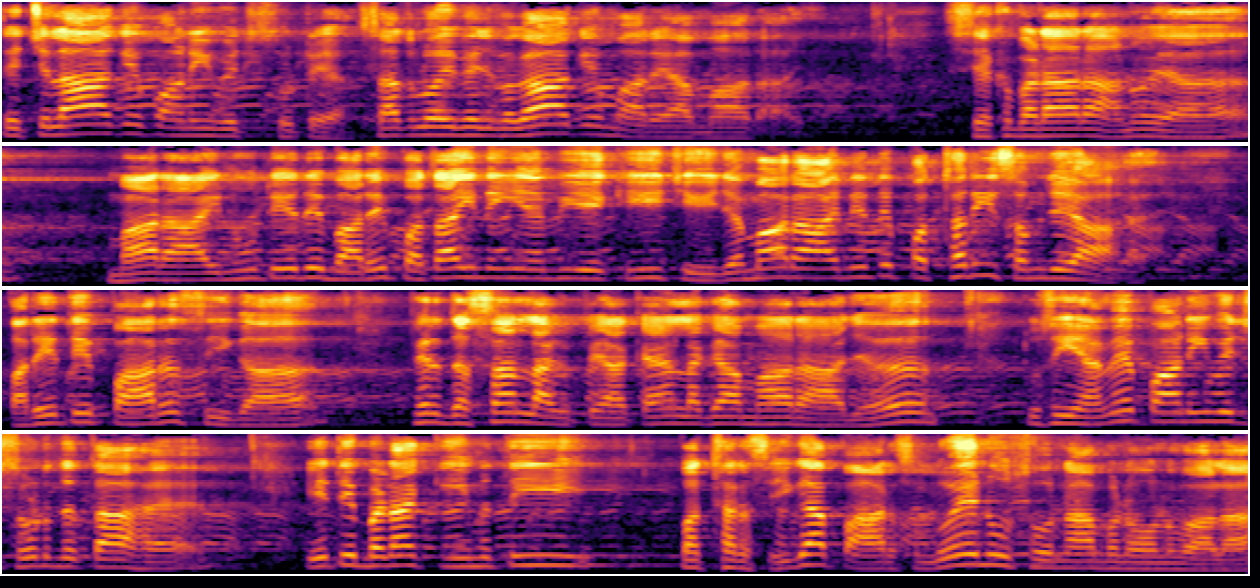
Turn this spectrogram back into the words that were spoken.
ਤੇ ਚਲਾ ਕੇ ਪਾਣੀ ਵਿੱਚ ਸੁੱਟਿਆ। ਸਤਲੋਏ ਵਿੱਚ ਵਗਾ ਕੇ ਮਾਰਿਆ ਮਹਾਰਾਜ। ਸਿੱਖ ਬੜਾ ਹੈਰਾਨ ਹੋਇਆ। ਮਹਾਰਾਜ ਨੂੰ ਤੇ ਇਹਦੇ ਬਾਰੇ ਪਤਾ ਹੀ ਨਹੀਂ ਹੈ ਵੀ ਇਹ ਕੀ ਚੀਜ਼ ਹੈ। ਮਹਾਰਾਜ ਨੇ ਤੇ ਪੱਥਰ ਹੀ ਸਮਝਿਆ ਹੈ। ਪਰ ਇਹ ਤੇ ਪਾਰਸ ਸੀਗਾ। ਫਿਰ ਦੱਸਣ ਲੱਗ ਪਿਆ, ਕਹਿਣ ਲੱਗਾ, ਮਹਾਰਾਜ, ਤੁਸੀਂ ਐਵੇਂ ਪਾਣੀ ਵਿੱਚ ਸੁੱਟ ਦਿੱਤਾ ਹੈ। ਇਹ ਤੇ ਬੜਾ ਕੀਮਤੀ ਪੱਥਰ ਸੀਗਾ, ਪਾਰਸ ਲੋਹੇ ਨੂੰ ਸੋਨਾ ਬਣਾਉਣ ਵਾਲਾ।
